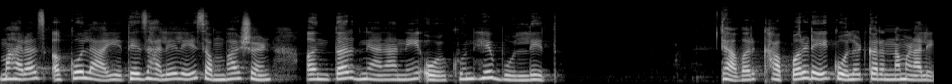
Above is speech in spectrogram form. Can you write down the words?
महाराज अकोला येथे झालेले संभाषण अंतर्ज्ञानाने ओळखून हे बोललेत. त्यावर खापर्डे कोल्हटकरांना म्हणाले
